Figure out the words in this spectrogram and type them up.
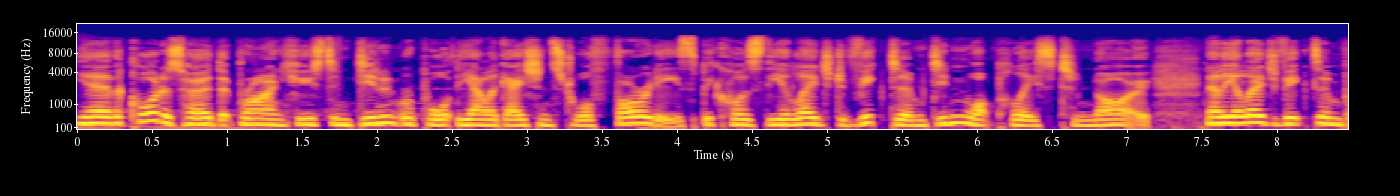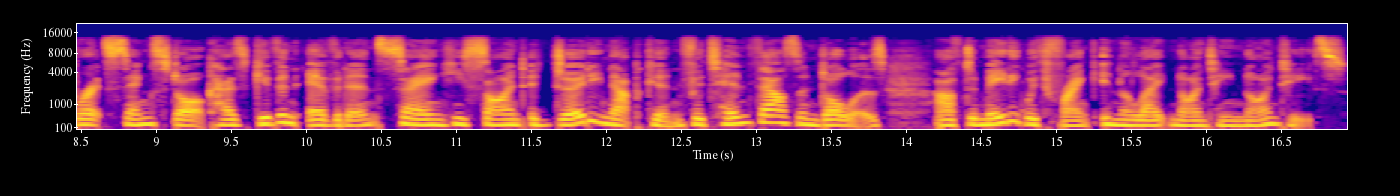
Yeah, the court has heard that Brian Houston didn't report the allegations to authorities because the alleged victim didn't want police to know. Now, the alleged victim, Brett Sengstock, has given evidence saying he signed a dirty napkin for $10,000 after meeting with Frank in the late 1990s.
